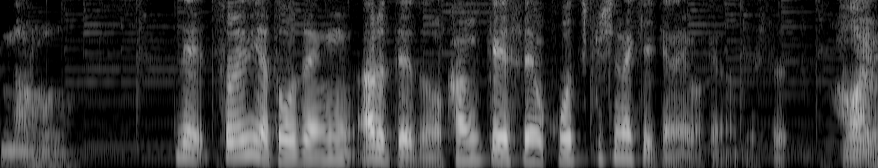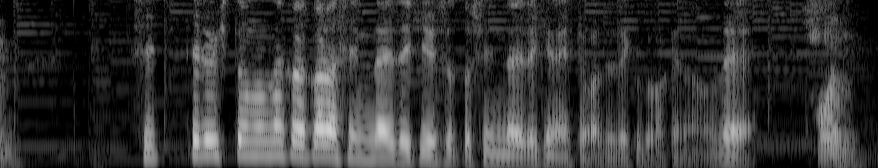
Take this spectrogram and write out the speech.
うん。なるほど。で、それには当然、ある程度の関係性を構築しなきゃいけないわけなんです。はい。知ってる人の中から信頼できる人と信頼できない人が出てくるわけなので、はい。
